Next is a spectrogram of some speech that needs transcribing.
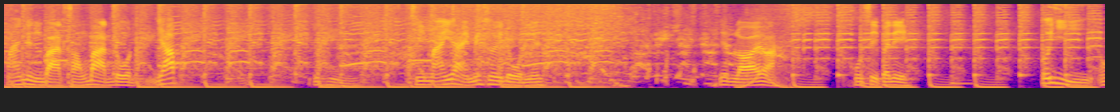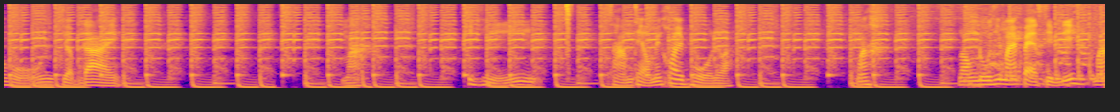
ไม้หนึ่งบาทสองบาทโดดยับอือหือทีไม้ใหญ่ไม่เคยโดดเลย เรียบร้อยว่ะคูณสิไปดิ อุ้ย โอ้โห เกือบได้ มาอือหือสามแถวไม่ค่อยโผล่เลยวะมา ลองดูที่ไม้แปดสิบดิ มา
